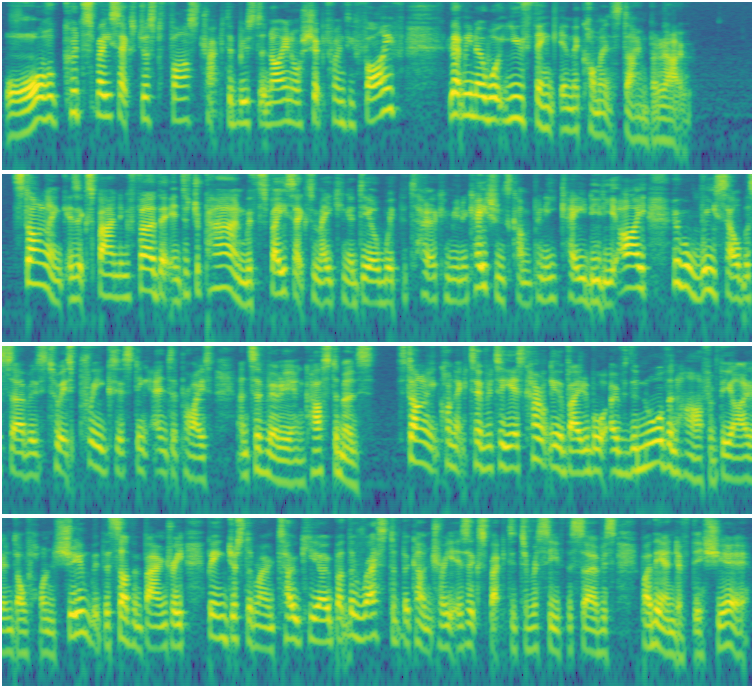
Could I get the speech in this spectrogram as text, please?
Or could SpaceX just fast track to Booster 9 or Ship 25? Let me know what you think in the comments down below. Starlink is expanding further into Japan, with SpaceX making a deal with the telecommunications company KDDI, who will resell the service to its pre-existing enterprise and civilian customers. Starlink connectivity is currently available over the northern half of the island of Honshu, with the southern boundary being just around Tokyo, but the rest of the country is expected to receive the service by the end of this year.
